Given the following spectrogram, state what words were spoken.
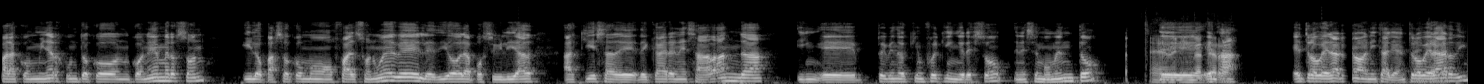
para combinar junto con, Emerson y lo pasó como falso 9, le dio la posibilidad a Chiesa de, caer en esa banda. Eh, estoy viendo quién fue el que ingresó en ese momento. Eh, Inglaterra. Entró, Berardi, no, en Italia, entró Berardi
